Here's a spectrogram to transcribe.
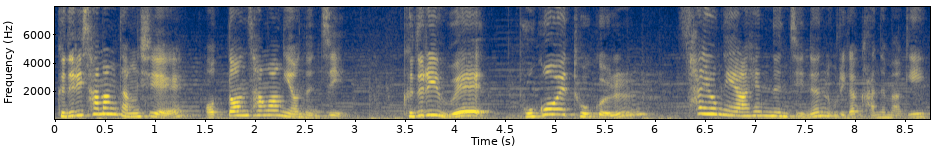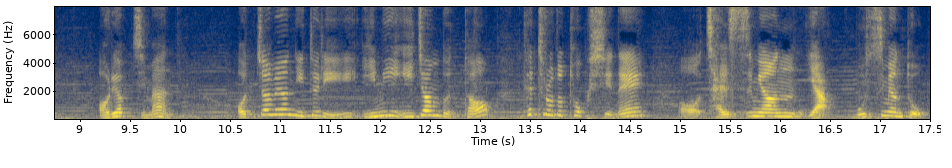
그들이 사망 당시에 어떤 상황이었는지 그들이 왜 보고의 독을 사용해야 했는지는 우리가 가늠하기 어렵지만 어쩌면 이들이 이미 이전부터 테트로도톡신에 어, 잘 쓰면 약, 못 쓰면 독,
